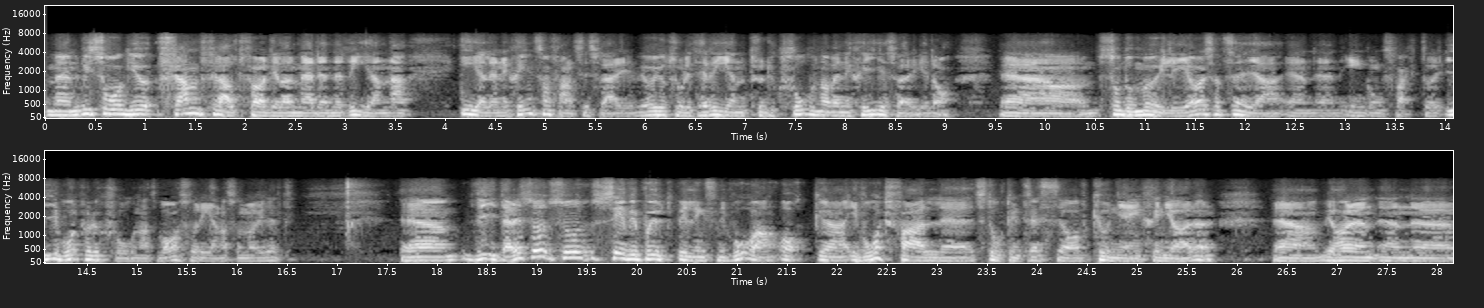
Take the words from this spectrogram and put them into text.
men vi såg ju framförallt fördelar med den rena elenergin som fanns i Sverige. Vi har ju otroligt ren produktion av energi i Sverige idag. Eh, som då möjliggör så att säga en, en ingångsfaktor i vår produktion att vara så rena som möjligt. Eh, vidare så, så, ser vi på utbildningsnivå och eh, i vårt fall eh, ett stort intresse av kunniga ingenjörer. Eh, vi har en, en eh,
